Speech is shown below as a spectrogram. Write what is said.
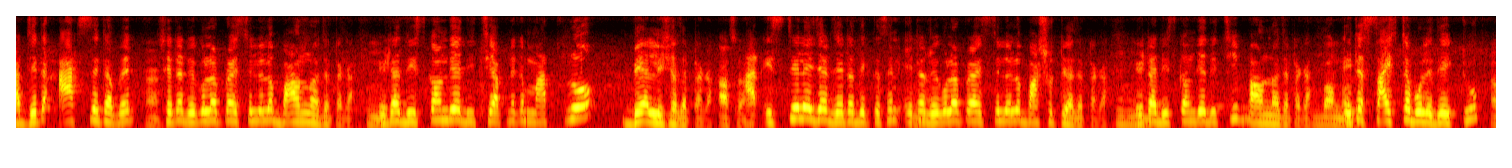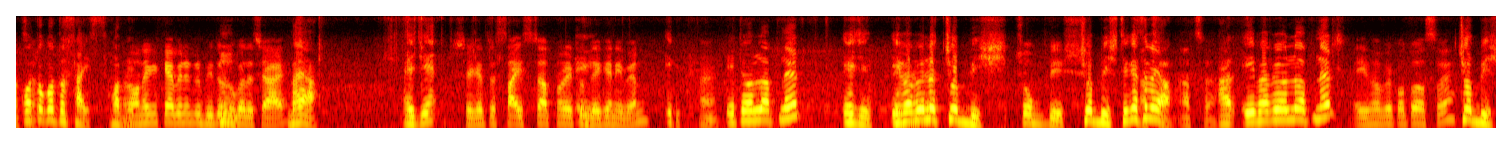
আর যেটা আট সেট হ্যাঁ। সেটা রেগুলার প্রাইস ছিল হলো বাউন্ন হাজার টাকা। এটা ডিসকাউন্ট দিয়ে দিচ্ছি আপনাকে মাত্র বিয়াল্লিশ হাজার টাকা। আচ্ছা। আর স্টেলাইজার যেটা দেখতেছেন এটা রেগুলার প্রাইস ছিল হলো বাষট্টি হাজার টাকা। এটা ডিসকাউন্ট দিয়ে দিচ্ছি বাউন্ন হাজার টাকা। 52 এটা সাইজটা বলে দেই একটু আচ্ছা। কত কত সাইজ হবে? অনেকে ক্যাবিনেটের ভিতরে ঢুকাতে ঢোকাতে চায়। ভাইয়া এই যে সেক্ষেত্রে সাইজটা আপনারা একটু দেখে নেবেন। হ্যাঁ। এটা হলো আপনার এই যে এইভাবে হলো চব্বিশ। 24 চব্বিশ ঠিক আছে ভাইয়া? আচ্ছা। আর এইভাবে হলো আপনার? এইভাবে কত আছে? চব্বিশ।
